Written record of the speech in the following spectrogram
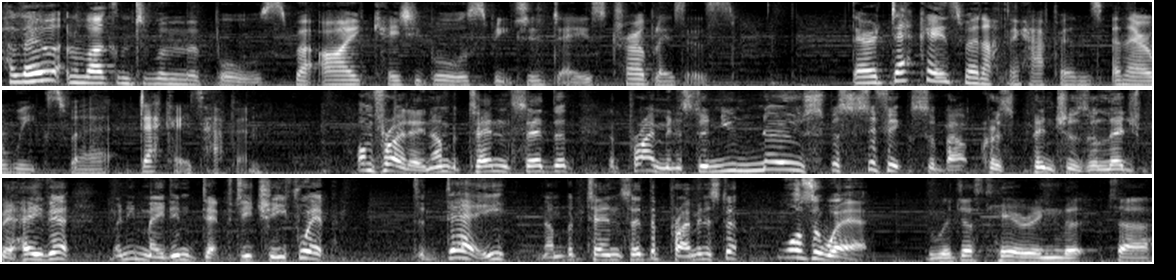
Hello and welcome to Women with Balls, where I, Katy Balls, speak to today's trailblazers. There are decades where nothing happens, and there are weeks where decades happen. On Friday, Number 10 said that the Prime Minister knew no specifics about Chris Pincher's alleged behaviour when he made him Deputy Chief Whip. Today, Number 10 said the Prime Minister was aware. We're just hearing that uh,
